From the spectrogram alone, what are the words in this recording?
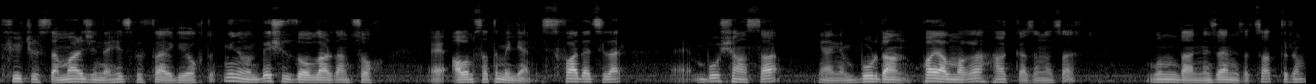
futuresda, margində heç bir fərqi yoxdur. Minimum 500 dollardan çox e, alım-satım edən istifadəçilər bu şansa Yəni buradan pay almağa haqq qazanacaq. Bunu da nəzərinizə çatdırım.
